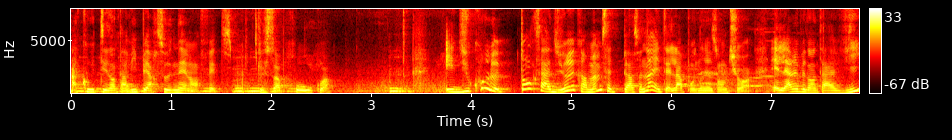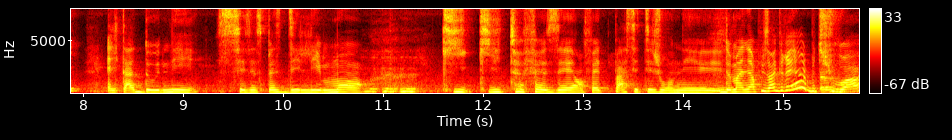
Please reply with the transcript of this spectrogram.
à côté, dans ta vie personnelle en fait, que ce soit pro ou quoi. Et du coup, le temps que ça a duré, quand même, cette personne-là était là pour une raison, tu vois. Elle est arrivée dans ta vie, elle t'a donné ces espèces d'éléments qui, qui te faisaient, en fait, passer tes journées de manière plus agréable, tu vois,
